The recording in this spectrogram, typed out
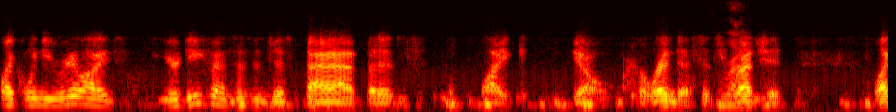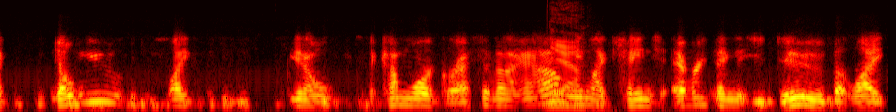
like when you realize your defense isn't just bad, but it's like you know horrendous. It's Right. wretched. Like, don't you like you know become more aggressive? And I, I don't Yeah. mean like change everything that you do, but like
